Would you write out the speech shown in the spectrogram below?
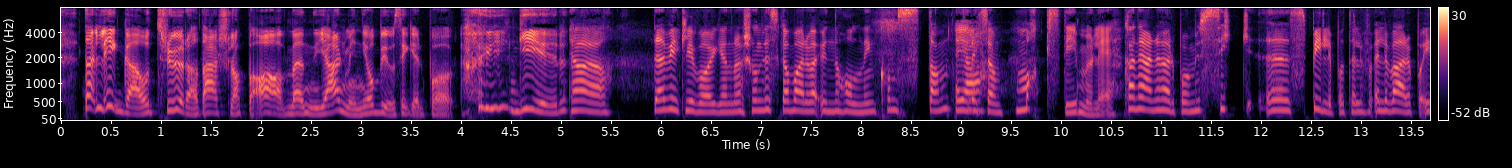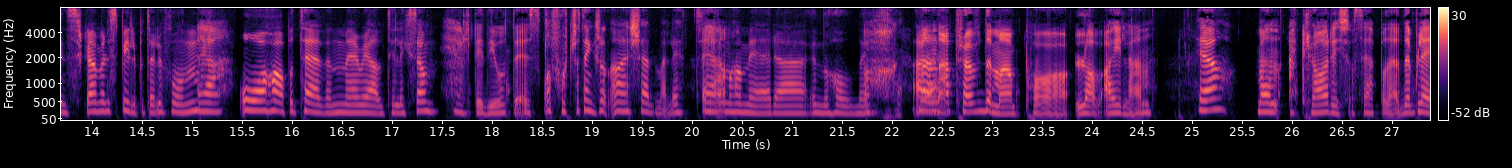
Der ligger jeg og tror at jeg slapper av, men hjernen min jobber jo sikkert på høygir. ja, ja. Det er virkelig vår generasjon. Det skal bare være underholdning konstant. Ja, liksom. maks stimuli. Kan gjerne høre på musikk, eh, spille på eller være på Instagram eller spille på telefonen. Ja. Og ha på TV-en med reality, liksom. Helt idiotisk. Og fortsatt tenke sånn «Å, jeg kjeder meg litt. Ja. Jeg må ha mer uh, underholdning. Men Eh, jeg prøvde meg på Love Island, ja. men jeg klarer ikke å se på det. Det ble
